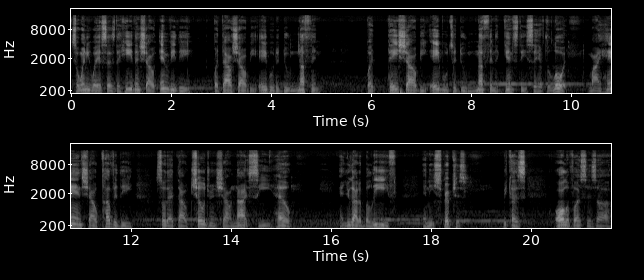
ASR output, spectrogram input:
So anyway, it says, The heathen shall envy thee, but thou shalt be able to do nothing. But they shall be able to do nothing against thee, saith the Lord. My hand shall cover thee, so that thou children shall not see hell. And you got to believe in these scriptures because all of us is uh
